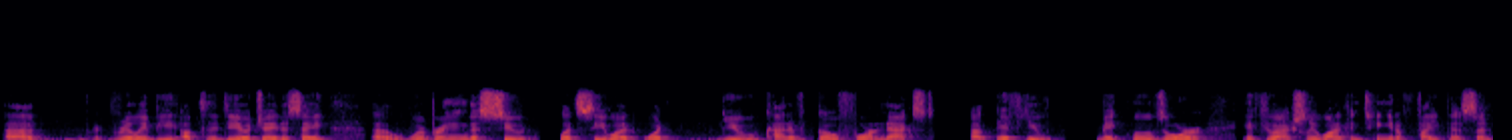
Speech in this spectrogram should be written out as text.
uh, really be up to the DOJ to say, uh, we're bringing this suit. Let's see what, what you kind of go for next. Uh, if you make moves or if you actually want to continue to fight this. And,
